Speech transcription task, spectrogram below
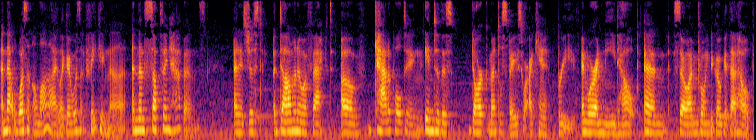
And that wasn't a lie. Like I wasn't faking that. And then something happens. And it's just a domino effect of catapulting into this dark mental space where I can't breathe and where I need help. And so I'm going to go get that help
